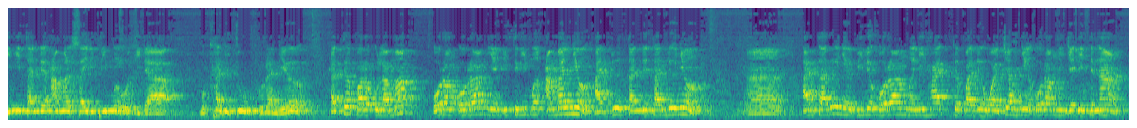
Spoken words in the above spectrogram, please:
Ini tanda amal saya diterima. Oh, tidak. Bukan itu ukuran dia. Kata para ulama, orang-orang yang diterima amalnya ada tanda-tandanya. Ha, Antaranya bila orang melihat kepada wajahnya orang menjadi tenang.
